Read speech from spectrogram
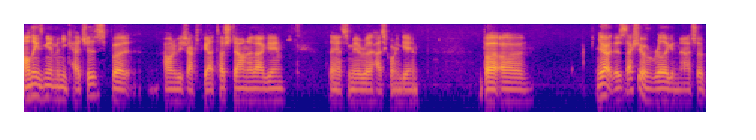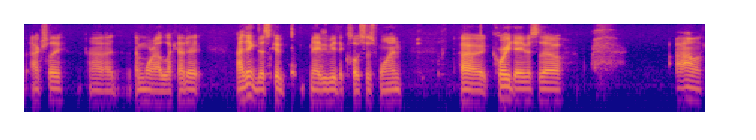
I don't think he's gonna get many catches, but I wouldn't be shocked if he got a touchdown in that game. I think that's gonna be a really high scoring game. But uh, yeah, this is actually a really good matchup. Actually, uh, the more I look at it, I think this could maybe be the closest one. Uh, Corey Davis, though, I don't,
